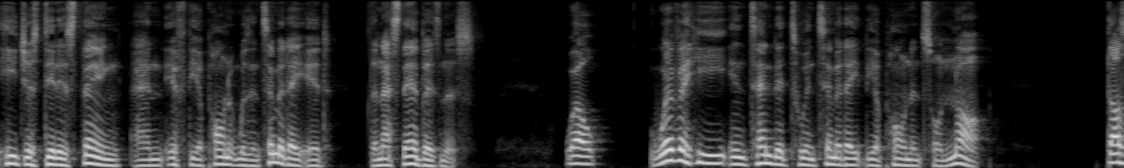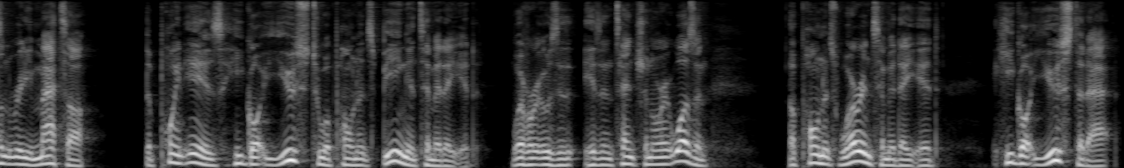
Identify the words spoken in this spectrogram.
He just did his thing. And if the opponent was intimidated, then that's their business. Well, whether he intended to intimidate the opponents or not doesn't really matter. The point is, he got used to opponents being intimidated, whether it was his intention or it wasn't. Opponents were intimidated. He got used to that.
